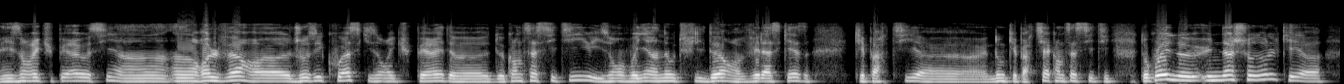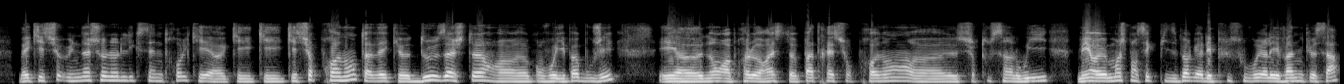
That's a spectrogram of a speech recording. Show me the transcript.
Ils ont récupéré aussi un, un releveur euh, José Cuas qu'ils ont récupéré de, Kansas City. Ils ont envoyé un outfielder Velasquez qui est parti euh, donc qui est parti à Kansas City. Donc ouais une, une national qui est euh, bah, qui est sur une National League Central qui est, euh, qui est, qui est, qui est surprenante avec euh, deux acheteurs euh, qu'on voyait pas bouger et euh, non après le reste pas très surprenant euh, surtout Saint-Louis mais euh, moi je pensais que Pittsburgh allait plus ouvrir les vannes que ça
